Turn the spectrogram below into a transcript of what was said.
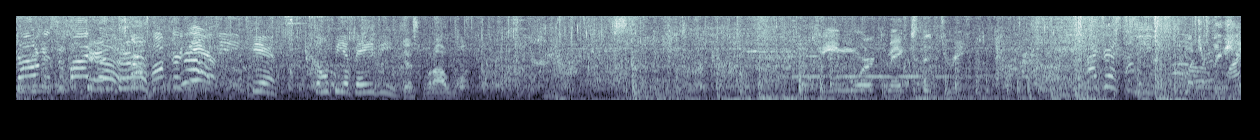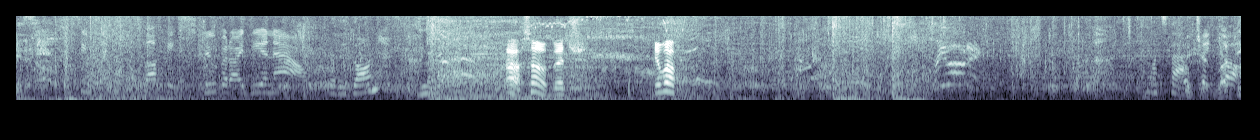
Found a survivor! Walker there! Here, don't be a baby. Just what I want. Teamwork makes the dream. Address doesn't Much appreciated. Seems like a fucking stupid idea now. Are they gone? Ah, son of a bitch. Give up. What's that? It's your lucky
